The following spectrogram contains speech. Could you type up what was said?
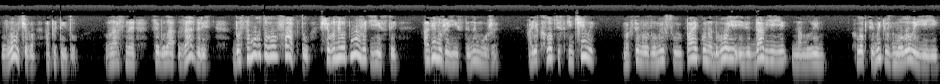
вовчого апетиту. Власне, це була заздрість до самого того факту, що вони от можуть їсти, а він уже їсти не може. А як хлопці скінчили, Максим розломив свою пайку на двоє і віддав її на млин. Хлопці митю змололи її.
